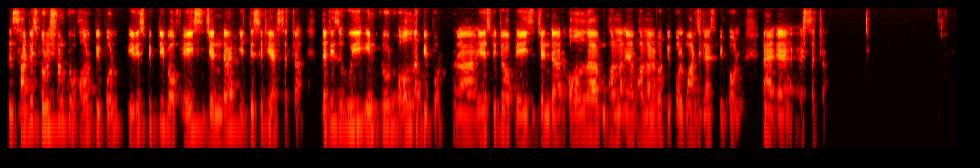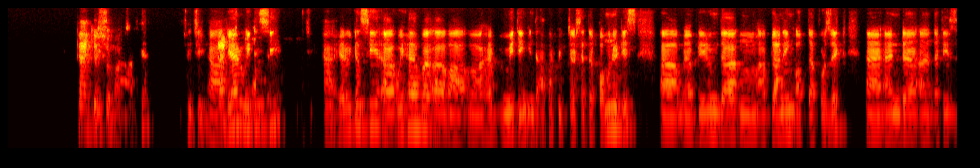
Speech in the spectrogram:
the service provision to all people, irrespective of age, gender, ethnicity, etc. That is, we include all the people, uh, irrespective of age, gender, all the uh, vulnerable people, marginalized people, uh, uh etc. Thank you so much. Uh, here we can see uh, here we can see uh, we have uh, uh, uh, a, a, a, meeting in the upper pictures at the communities um, uh, during the um, planning of the project. and that is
